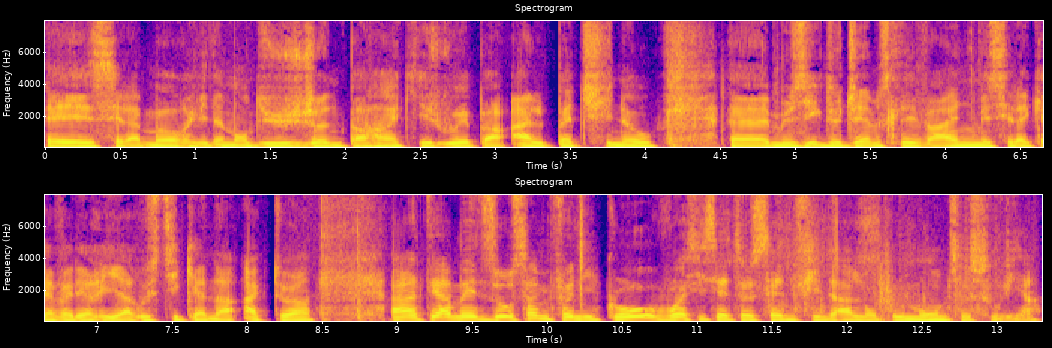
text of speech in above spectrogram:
Et c'est la mort, évidemment, du jeune parrain qui est joué par Al Pacino. Euh, musique de James Levine, mais c'est la Cavalleria Rusticana, acte 1. Intermezzo Symphonico. Voici cette scène finale dont tout le monde se souvient.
